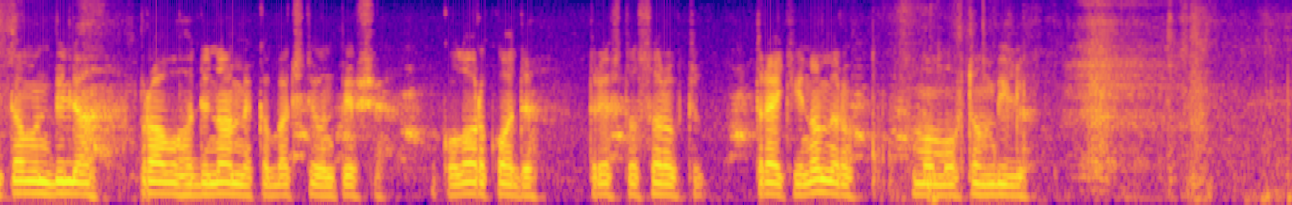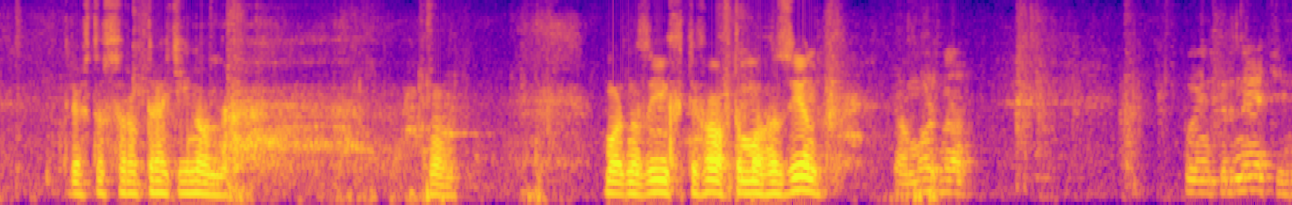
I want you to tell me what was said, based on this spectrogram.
І там він біля правого динаміка, бачите, він пише колор коди 343 номер в моєму автомобілі. 343 номер. О. Можна заїхати в автомагазин, а можна по інтернеті.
